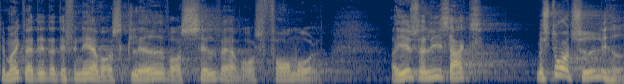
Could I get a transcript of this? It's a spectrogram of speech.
Det må ikke være det, der definerer vores glæde, vores selvværd, vores formål. Og Jesus har lige sagt med stor tydelighed,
